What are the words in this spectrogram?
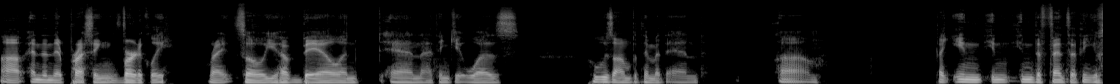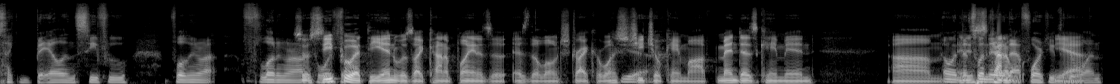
uh and then they're pressing vertically right? So you have Bale and and I think it was who was on with him at the end? Um like in in in defense I think it was like Bale and Cifu floating around floating around So Cifu at the end was like kind of playing as a as the lone striker. Once Yeah. Chicho came off, Mendez came in. Um, Oh, and that's this when they kind that of four two three yeah. one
